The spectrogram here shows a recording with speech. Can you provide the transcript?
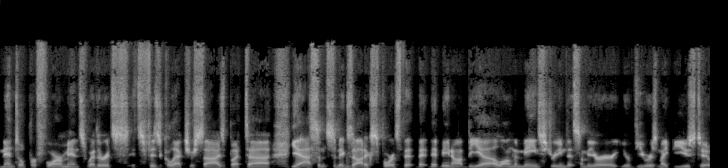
mental performance, whether it's it's physical exercise. But uh, yeah, some some exotic sports that that, that may not be uh, along the mainstream that some of your your viewers might be used to.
